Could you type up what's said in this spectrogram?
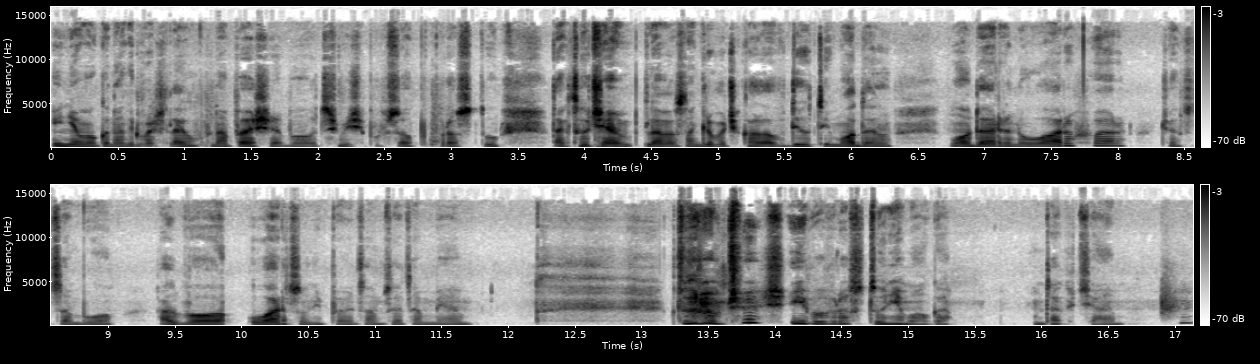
I nie mogę nagrywać live'ów na PS-ie, bo coś mi się popsuło po prostu. Tak to chciałem dla was nagrywać Call of Duty Modern, Modern Warfare, czy jak to tam było, albo Warzone, nie pamiętam co ja tam miałem. Którą część i po prostu nie mogę. Tak chciałem. Mhm.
